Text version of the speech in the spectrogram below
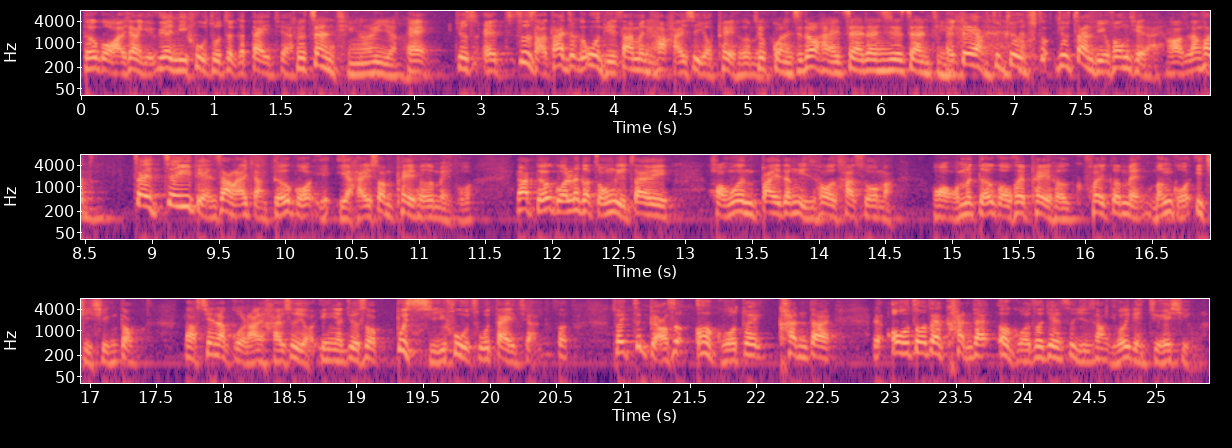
德国好像也愿意付出这个代价，就暂停而已啊，哎，就是哎至少在这个问题上面他还是有配合，就管子都还在，但是暂停，哎对啊，就就就暂停封起来啊，然后在这一点上来讲，德国也也还算配合美国，那德国那个总理在访问拜登以后他说嘛。哦，我们德国会配合，会跟美盟国一起行动。那现在果然还是有应验，就是说不惜付出代价。说，所以这表示俄国对看待欧洲在看待俄国这件事情上有一点觉醒了。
